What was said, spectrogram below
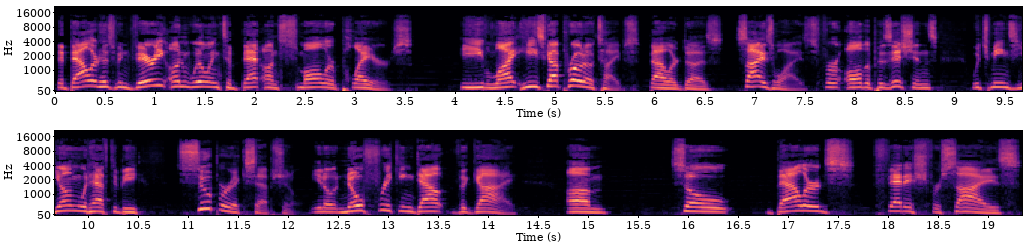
that Ballard has been very unwilling to bet on smaller players. He li- he's got prototypes. Ballard does size wise for all the positions, which means Young would have to be super exceptional. You know, no freaking doubt the guy. Um, so Ballard's fetish for size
